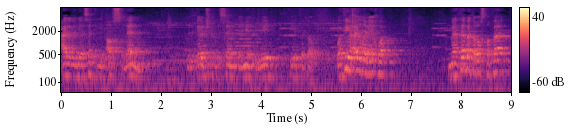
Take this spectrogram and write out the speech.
على نجاسته أصلا. هذا كلام شيخ الإسلام ابن تيمية في الإيه؟ في الفتاوى. وفيه أيضا يا إخوة ما ثبت واصطفاد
